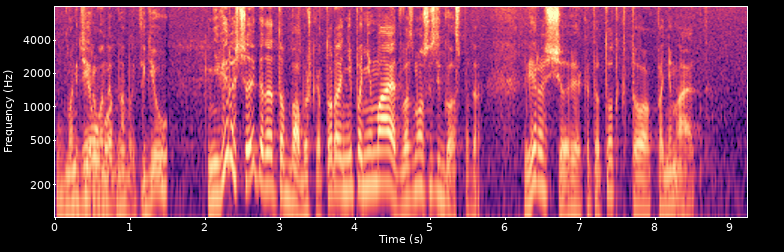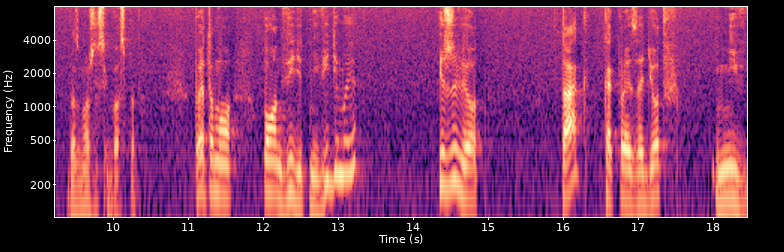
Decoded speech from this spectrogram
монтированы где быть. Где у... Неверующий человек – это, это бабушка, которая не понимает возможности Господа. Верующий человек – это тот, кто понимает возможности Господа. Поэтому он видит невидимое и живет так, как произойдет не,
